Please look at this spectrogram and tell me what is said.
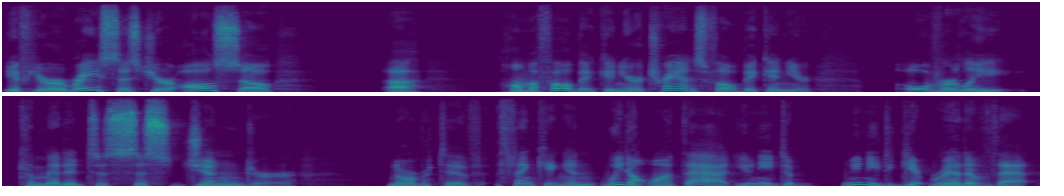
if you're a racist, you're also uh, homophobic and you're transphobic and you're overly committed to cisgender normative thinking. And we don't want that. You need to you need to get rid of that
